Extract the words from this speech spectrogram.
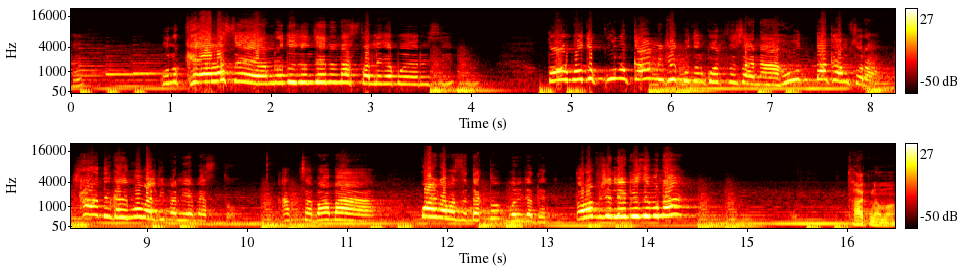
হ্যাঁ? কোনো খেয়াল আছে? আমরা দুজন জেনে নাস্তার লেগে বয়ে রয়েছি তোর বউ তো কোনো কামই ঠিক মতন করতে চায় না। হুদ্দা কাম চোরা। সারাদিন খালি মোবাইল টিপা নিয়ে ব্যস্ত। আচ্ছা বাবা, কয়টা বাজে দেখ তো? গড়িটা দেখ। তোর অফিসে লেট হয়ে যাব না? থাক না মা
